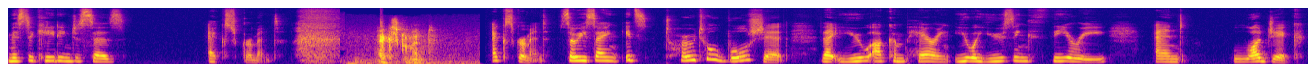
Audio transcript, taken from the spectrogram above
Mr. Keating just says, excrement. Excrement. Excrement. So he's saying it's total bullshit that you are comparing, you are using theory and logic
